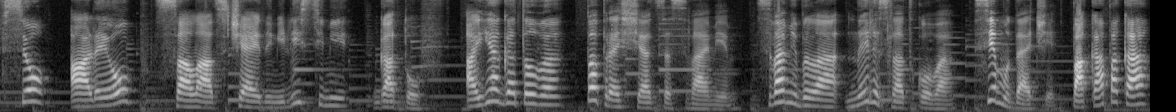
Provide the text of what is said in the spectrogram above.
Все, алеоп, салат с чайными листьями готов. А я готова попрощаться с вами. С вами была Неля Сладкова. Всем удачи. Пока-пока.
